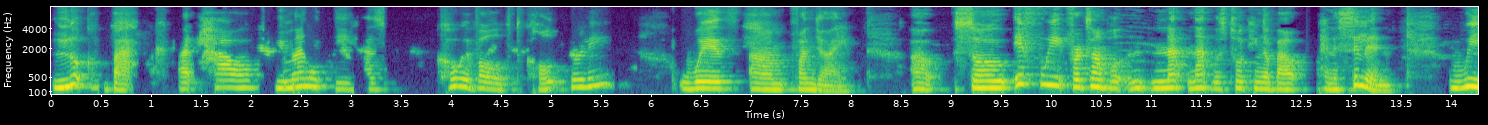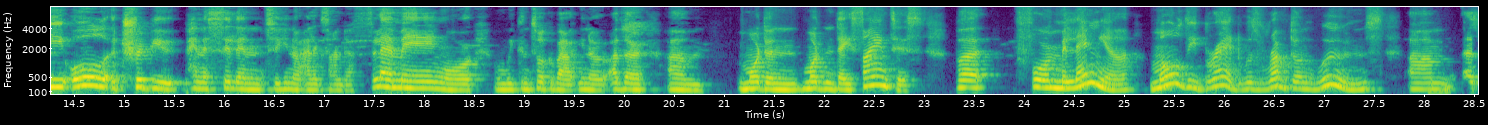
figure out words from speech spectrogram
look back at how humanity has co-evolved culturally with um, fungi. Uh, so if we, for example, Nat, Nat was talking about penicillin we all attribute penicillin to you know Alexander Fleming, or we can talk about you know other um, modern modern day scientists. But for millennia, moldy bread was rubbed on wounds um, as,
